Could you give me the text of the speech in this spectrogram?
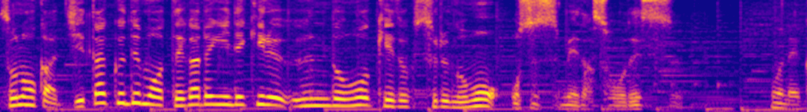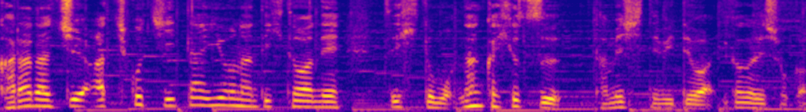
その他自宅でも手軽にできる運動を継続するのもおすすめだそうです。もうね、体中あちこち痛いよなんて人はね、ぜひとも何か一つ試してみてはいかがでしょうか。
